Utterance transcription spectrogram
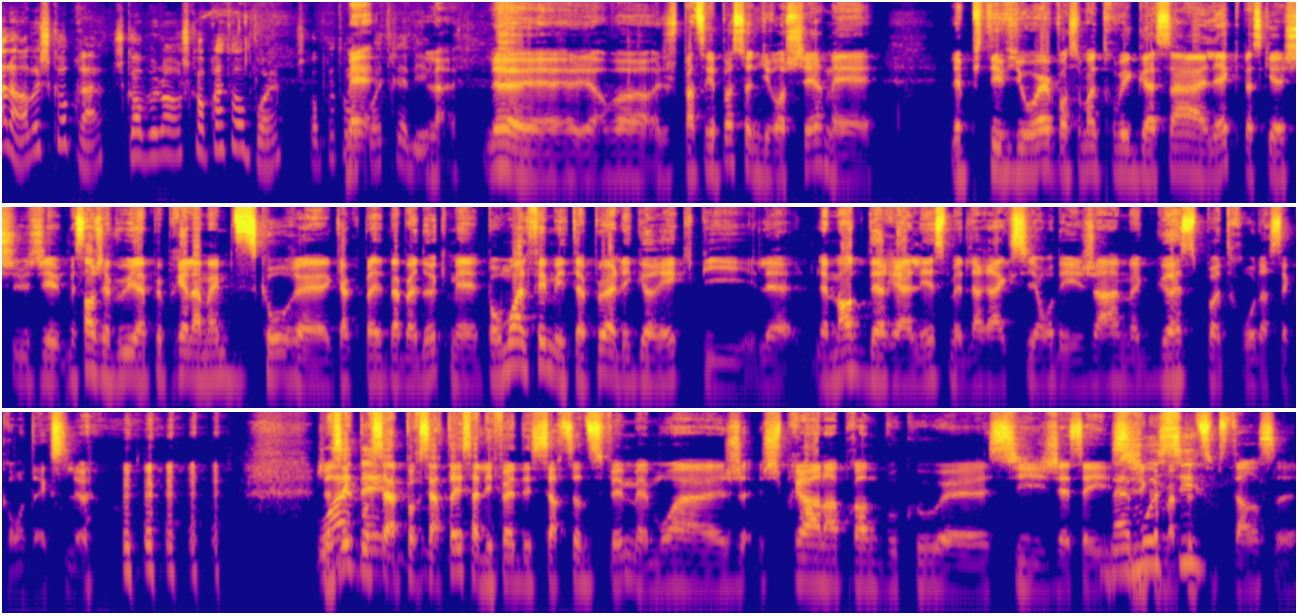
Ah non, mais je comprends. Je comprends, je comprends ton point. Je comprends ton point très bien. Là, là euh, on va, je partirai pas sur une mais le petit viewer va sûrement trouver gossant Alec parce que j'ai me semble j'avais eu à peu près le même discours euh, quand on parlait de Babadook mais pour moi le film est un peu allégorique puis le, manque de réalisme et de la réaction des gens me gosse pas trop dans ce contexte là je sais que pour, certains ça les fait sortir du film mais moi je, suis prêt à en prendre beaucoup euh, si j'essaie ben, si j'ai comme un peu de substance euh.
